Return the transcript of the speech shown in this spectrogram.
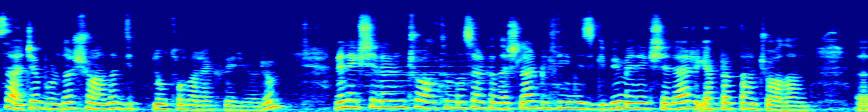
Sadece burada şu anda dipnot olarak veriyorum. Menekşelerin çoğaltılması arkadaşlar bildiğiniz gibi menekşeler yapraktan çoğalan e,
